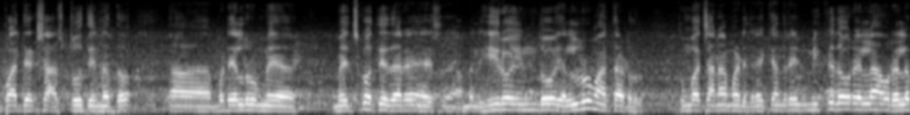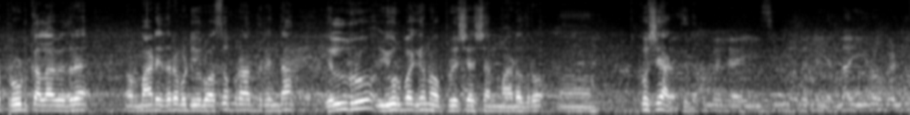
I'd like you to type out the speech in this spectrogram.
ಉಪಾಧ್ಯಕ್ಷ ಅಷ್ಟು ದಿನದ್ದು ಬಟ್ ಎಲ್ಲರೂ ಮೆ ಮೆಚ್ಕೋತಿದ್ದಾರೆ. ಆಮೇಲೆ ಹೀರೋಯಿಂದು ಎಲ್ಲರೂ ಮಾತಾಡಿದ್ರು. ತುಂಬ ಚೆನ್ನಾಗಿ ಮಾಡಿದ್ರು. ಯಾಕೆಂದರೆ ಇನ್ನು ಮಿಕ್ಕಿದವರೆಲ್ಲ ಅವರೆಲ್ಲ ಪ್ರೂಡ್ ಕಲಾವಿದರೆ ಅವ್ರು ಮಾಡಿದ್ದಾರೆ. ಬಟ್ ಇವರು ಹೊಸಬ್ರಾದ್ರಿಂದ ಎಲ್ಲರೂ ಇವ್ರ ಬಗ್ಗೆನೂ ಅಪ್ರಿಷಿಯೇಷನ್ ಮಾಡಿದ್ರು. ಖುಷಿ ಆಗ್ತಿದೆ. ಆಮೇಲೆ ಈ ಸಿನಿಮಾದಲ್ಲಿ ಎಲ್ಲ ಹೀರೋಗಳದ್ದು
